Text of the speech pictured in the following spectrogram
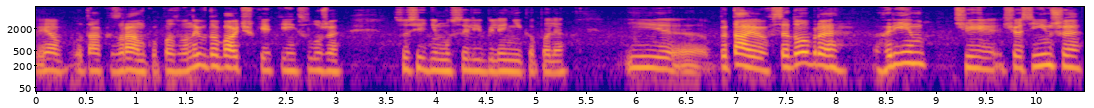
Я отак зранку позвонив до батюшки, який служить в сусідньому селі біля Нікополя, і е, питаю: все добре, грім чи щось інше.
